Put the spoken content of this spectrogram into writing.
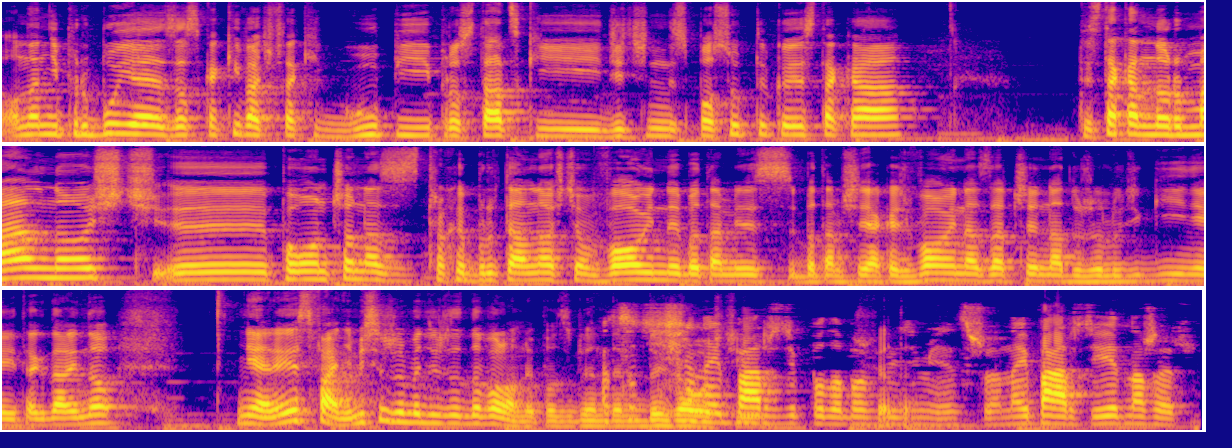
ona nie próbuje zaskakiwać w taki głupi, prostacki, dziecinny sposób, tylko jest taka. To jest taka normalność yy, połączona z trochę brutalnością wojny, bo tam, jest, bo tam się jakaś wojna zaczyna, dużo ludzi ginie i tak dalej. No nie, no jest fajnie. Myślę, że będziesz zadowolony pod A względem co ci się dojrzałości. najbardziej podoba w. Wiedźminie 3? Najbardziej, jedna rzecz.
